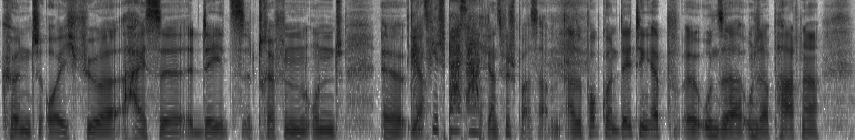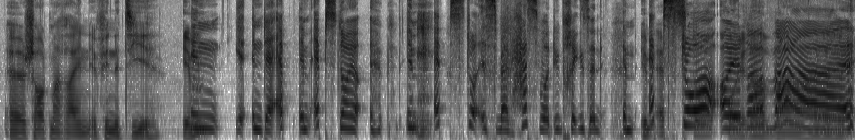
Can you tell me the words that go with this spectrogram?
könnt euch für heiße Dates treffen und äh, ja, Ganz viel Spaß haben. ganz viel Spaß haben. Also Popcorn Dating App, unser, unser Partner, schaut mal rein, ihr findet sie im, In, in der App, im App Store, im App Store ist mein Hasswort übrigens, im, im, App Store eurer Wahl.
